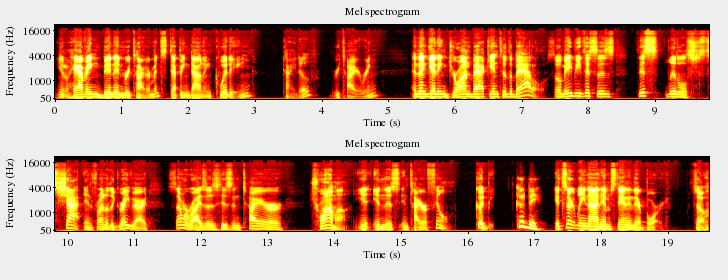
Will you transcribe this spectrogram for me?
You know, having been in retirement, stepping down and quitting, kind of retiring and then getting drawn back into the battle. So maybe this is this little shot in front of the graveyard summarizes his entire trauma in, in this entire film. Could be. could be. It's certainly not him standing there bored. So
